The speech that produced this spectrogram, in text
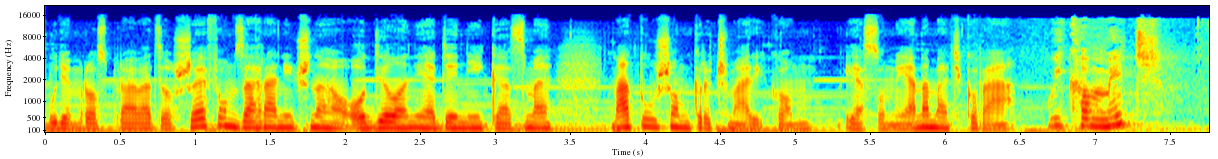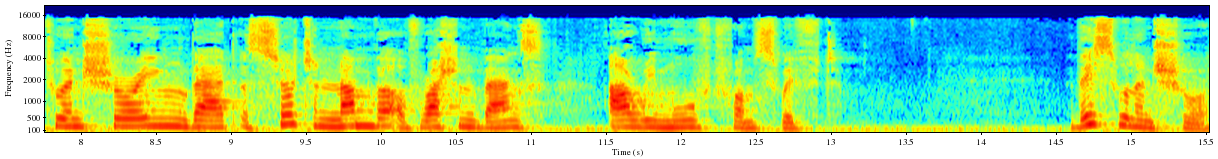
budem rozprávať so šéfom zahraničného oddelenia denníka ZME Matúšom Krčmárikom. Ja som Jana Maťková. We commit to ensuring that a certain number of Russian banks are removed from SWIFT. This will ensure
